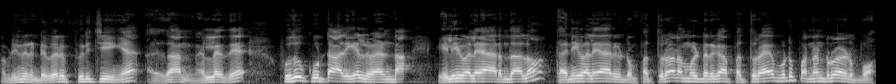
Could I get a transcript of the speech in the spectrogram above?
அப்படின்னு ரெண்டு பேரும் பிரிச்சிங்க அதுதான் நல்லது. புது கூட்டாளிகள் வேண்டாம். எலி வலையாக இருந்தாலும் தனி வலையாக இருக்கட்டும். பத்து ரூபா நம்மகிட்ட இருக்கா? பத்து ரூபாயை போட்டு பன்னெண்டு ரூபா எடுப்போம்.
